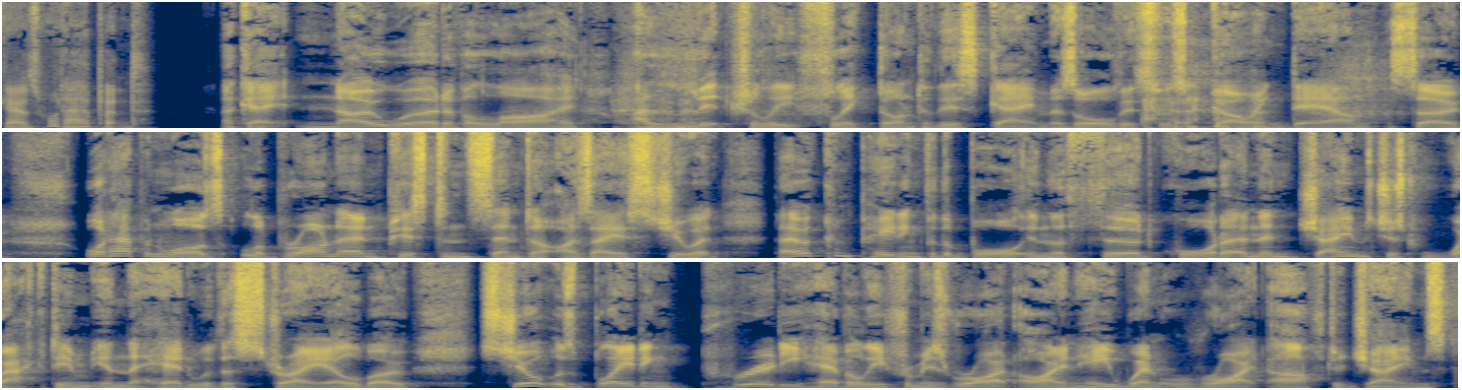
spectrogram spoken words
Guys, what happened? Okay, no word of a lie. I literally flicked onto this game as all this was going down. So, what happened was LeBron and Pistons center Isaiah Stewart, they were competing for the ball in the third quarter, and then James just whacked him in the head with a stray elbow. Stewart was bleeding pretty heavily from his right eye, and he went right after James.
